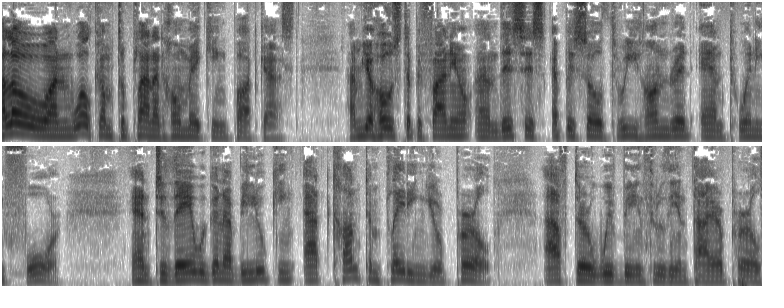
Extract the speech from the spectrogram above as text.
Hello and welcome to Planet Homemaking Podcast. I'm your host Epifanio and this is episode 324. And today we're going to be looking at contemplating your pearl after we've been through the entire pearl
